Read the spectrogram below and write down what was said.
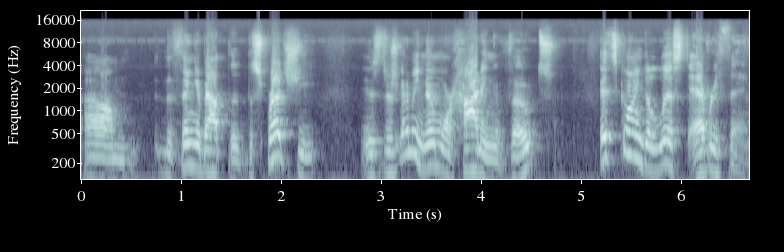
Um, the thing about the, the spreadsheet is there's going to be no more hiding of votes. It's going to list everything.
